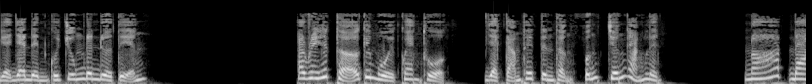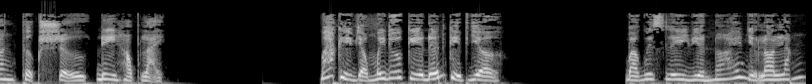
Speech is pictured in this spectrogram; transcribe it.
và gia đình của chúng đến đưa tiễn. Harry hít thở cái mùi quen thuộc và cảm thấy tinh thần phấn chấn hẳn lên. Nó đang thực sự đi học lại. Bác hy vọng mấy đứa kia đến kịp giờ. Bà Weasley vừa nói vừa lo lắng,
